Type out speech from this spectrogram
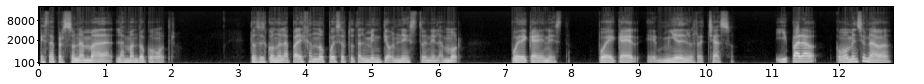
esta persona amada la mandó con otro. Entonces, cuando la pareja no puede ser totalmente honesto en el amor, puede caer en esto. Puede caer en miedo en el rechazo. Y para como mencionaba,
